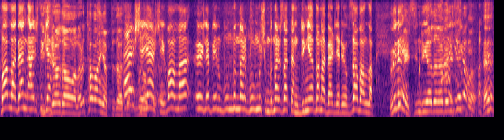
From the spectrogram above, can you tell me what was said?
Vallahi ben artık İcra davaları tavan yaptı zaten. her bu şey her noktada. şey. Vallahi öyle benim bun- bunlar bulmuşum. Bunlar zaten dünyadan haberleri yok. Zavallım. Öyle mi? Sizin dünyadan haberiniz Hayır, yok, yok. mu? He?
